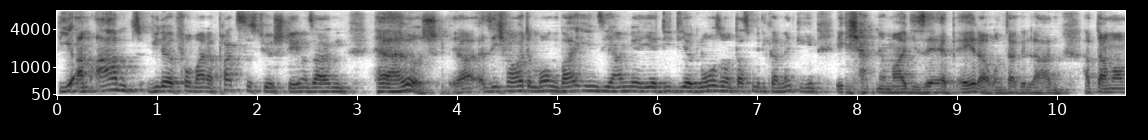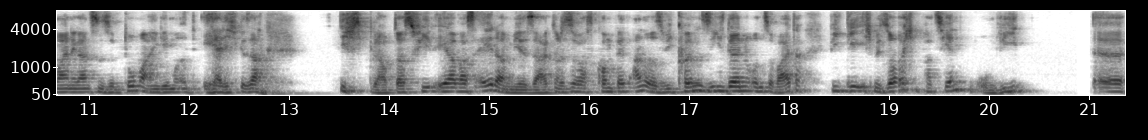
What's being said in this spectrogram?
die am Abend wieder vor meiner Praxistür stehen und sagen, Herr Hirsch, ja, also ich war heute Morgen bei Ihnen, Sie haben mir hier die Diagnose und das Medikament gegeben. Ich habe mir mal diese App ADA runtergeladen, habe da mal meine ganzen Symptome eingegeben und ehrlich gesagt, ich glaube das viel eher, was Ada mir sagt. Und das ist was komplett anderes. Wie können Sie denn und so weiter? Wie gehe ich mit solchen Patienten um? Wie äh,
